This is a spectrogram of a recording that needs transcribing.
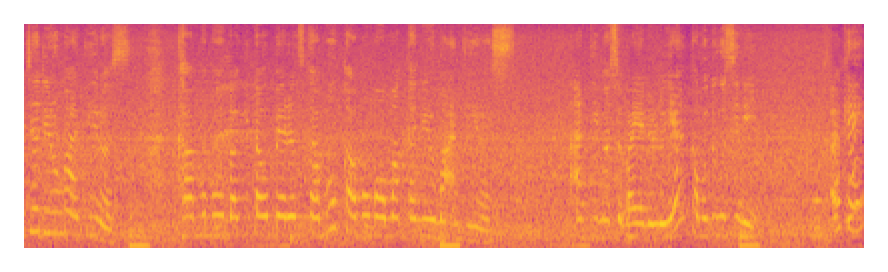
aja di rumah Aunty Ros. Kamu mau bagi tahu parents kamu, kamu mau makan di rumah Aunty Ros. Aunty masuk bayar dulu ya. Kamu tunggu sini. Okay?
